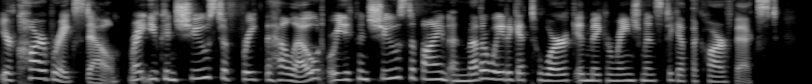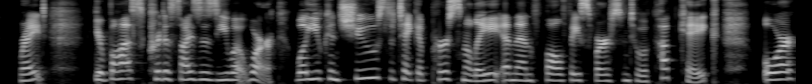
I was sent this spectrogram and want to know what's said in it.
Your car breaks down, right? You can choose to freak the hell out, or you can choose to find another way to get to work and make arrangements to get the car fixed right? Your boss criticizes you at work. Well, you can choose to take it personally and then fall face first into a cupcake, or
